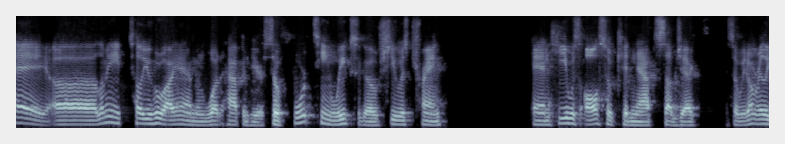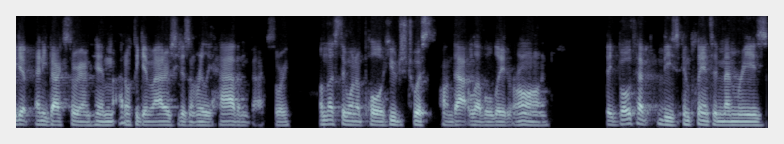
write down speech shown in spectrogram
"Hey, uh, let me tell you who I am and what happened here." So 14 weeks ago, she was tranked, and he was also kidnapped. Subject. So we don't really get any backstory on him. I don't think it matters. He doesn't really have any backstory unless they want to pull a huge twist on that level later on. They both have these implanted memories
